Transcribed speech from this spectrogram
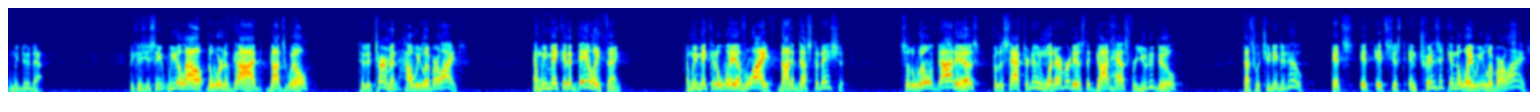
and we do that. Because you see, we allow the Word of God, God's will, to determine how we live our lives. And we make it a daily thing. And we make it a way of life, not a destination. So the will of God is for this afternoon, whatever it is that God has for you to do, that's what you need to do. It's, it, it's just intrinsic in the way we live our lives.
